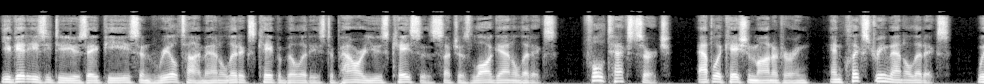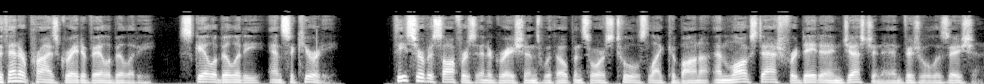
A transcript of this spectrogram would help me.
you get easy to use APIs and real time analytics capabilities to power use cases such as log analytics, full text search, application monitoring, and clickstream analytics, with enterprise grade availability, scalability, and security. The service offers integrations with open source tools like Kibana and Logstash for data ingestion and visualization.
